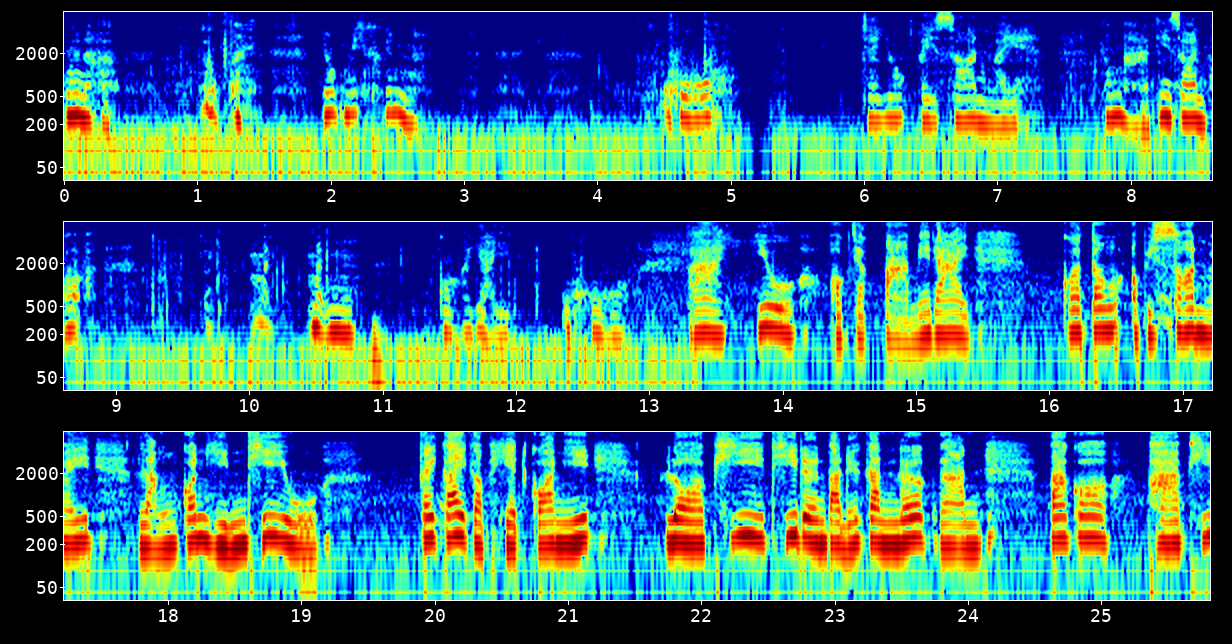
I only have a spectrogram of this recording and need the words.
นั่นนะคะอึ๊บยกไม่ขึ้น โอ้โหจะยกไปซ่อนไว้ ต้องหาที่ซ่อนเพราะ มันมันกอใหญ่ โอ้โหป้าหิ้วออกจากป่าไม่ได้ ก็ต้องเอาไปซ่อนไว้หลังก้อนหินที่อยู่ ใกล้ๆกับเห็ดก้อนนี้ รอพี่ที่เดินป่าด้วยกันเลิกงาน ป้าก็พาพี่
